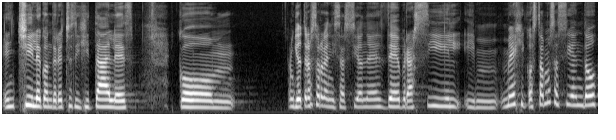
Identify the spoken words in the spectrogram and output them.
en Chile con derechos digitales, con y otras organizaciones de Brasil y México, estamos haciendo,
